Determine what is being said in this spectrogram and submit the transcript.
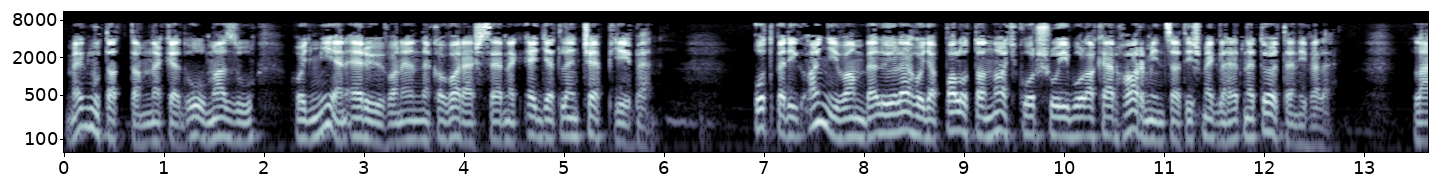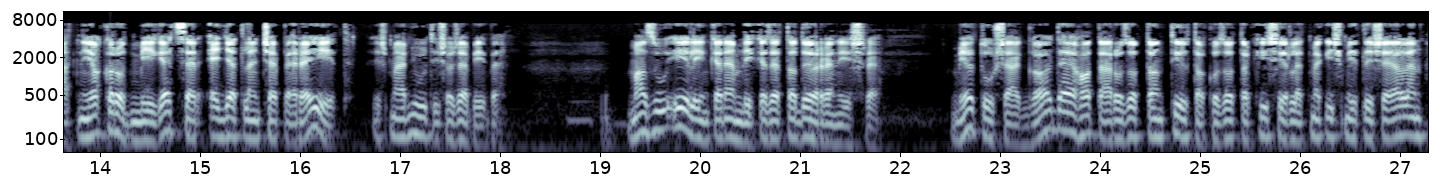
Megmutattam neked, ó Mazu, hogy milyen erő van ennek a varázsszernek egyetlen cseppjében. Ott pedig annyi van belőle, hogy a palota nagy korsóiból akár harmincat is meg lehetne tölteni vele. Látni akarod még egyszer egyetlen csepp erejét? És már nyúlt is a zsebébe. Mazu élénken emlékezett a dörrenésre. Méltósággal, de határozottan tiltakozott a kísérlet megismétlése ellen,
